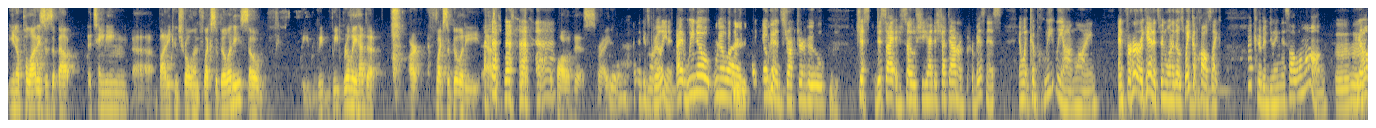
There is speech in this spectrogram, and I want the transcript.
you know, Pilates is about attaining uh, body control and flexibility. So, we, we, we really had to flexibility aspect all of this, right? I think it's brilliant. I, we know we know a, a yoga instructor who just decided. So she had to shut down her, her business and went completely online. And for her, again, it's been one of those wake up calls. Like I could have been doing this all along. Mhm. you know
